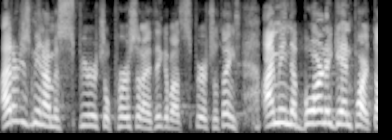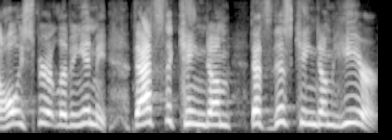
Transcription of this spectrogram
I don't just mean I'm a spiritual person, I think about spiritual things. I mean the born again part, the Holy Spirit living in me. That's the kingdom, that's this kingdom here.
